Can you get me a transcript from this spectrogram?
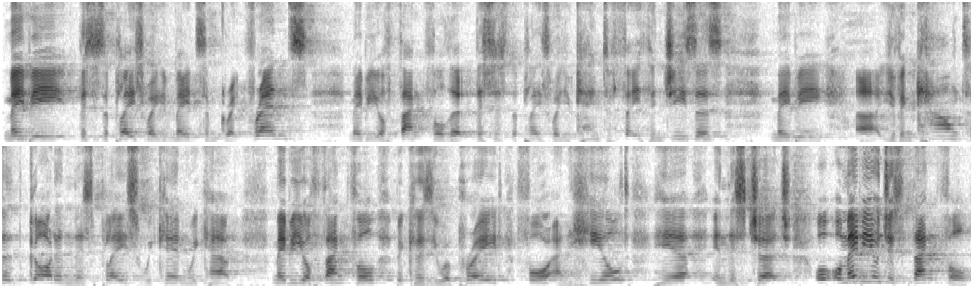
Maybe this is a place where you've made some great friends. Maybe you're thankful that this is the place where you came to faith in Jesus. Maybe uh, you've encountered God in this place week in, week out. Maybe you're thankful because you were prayed for and healed here in this church. Or, or maybe you're just thankful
